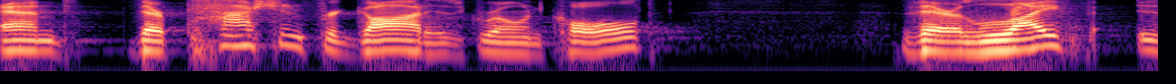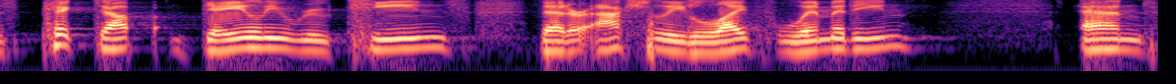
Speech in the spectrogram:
and their passion for God has grown cold. Their life is picked up daily routines that are actually life limiting. And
